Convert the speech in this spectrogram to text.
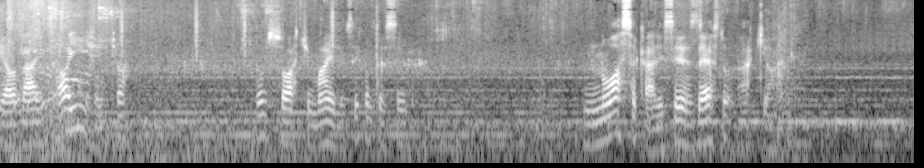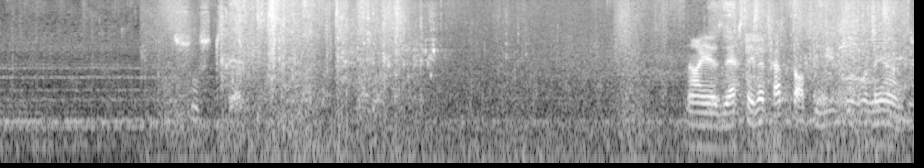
E ela dá. Olha aí, gente, ó. Dando sorte mais, não sei o que aconteceu. Nossa, cara, esse exército. Aqui, ó. Susto, velho. Não, exército aí vai ficar top, o, o Leandro.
